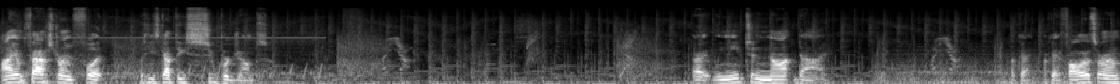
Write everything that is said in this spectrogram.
I am faster on foot, but he's got these super jumps. Alright, we need to not die. Okay, okay, follow us around.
